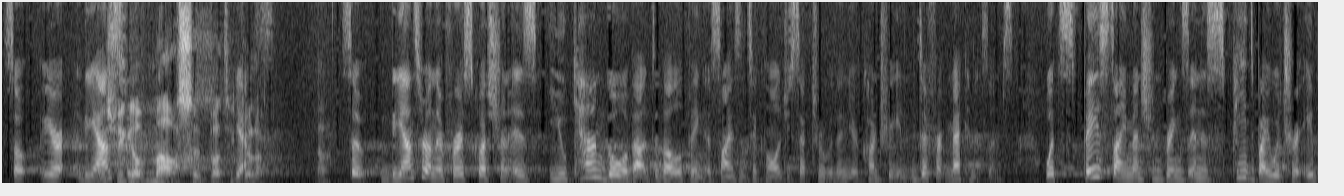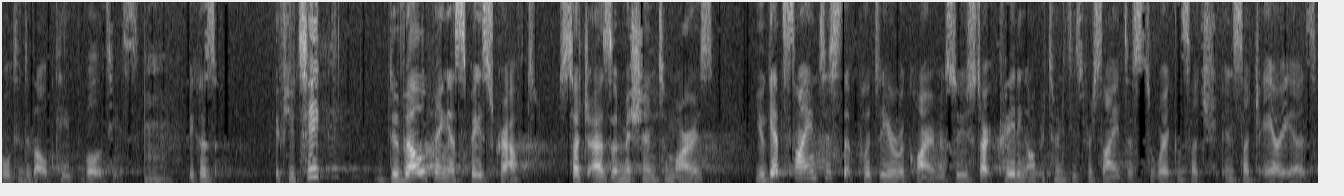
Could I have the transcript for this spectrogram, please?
So the answer... I'm speaking of Mars in particular. Yes. So the answer on the first question is you can go about developing a science and technology sector within your country in different mechanisms. What space dimension brings in is speed by which you're able to develop capabilities. Mm. Because if you take developing a spacecraft, such as a mission to Mars, you get scientists that put your requirements. So you start creating opportunities for scientists to work in such, in such areas.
